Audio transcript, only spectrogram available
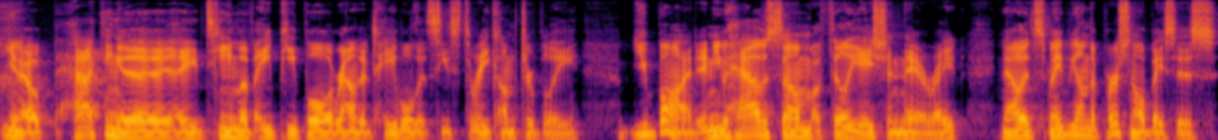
you know hacking a, a team of eight people around a table that seats three comfortably, you bond and you have some affiliation there, right? Now it's maybe on the personal basis,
